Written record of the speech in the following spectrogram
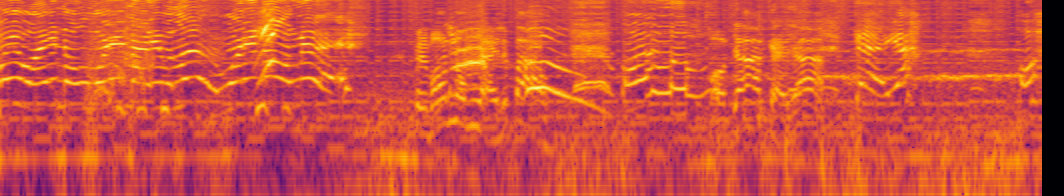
ไม่ไว้น้องไว้ในมาเลยไว้น้องนี่แหละเป็นเพราะนมใหญ่หรือเปล่าโอ้ยถอดยากแก่ยากแก่ยะโอ้ย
